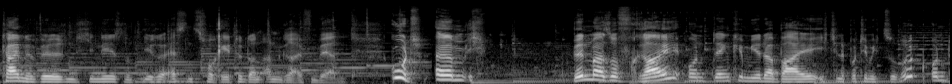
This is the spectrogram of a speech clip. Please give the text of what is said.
keine wilden Chinesen und ihre Essensvorräte dann angreifen werden. Gut, ähm, ich bin mal so frei und denke mir dabei, ich teleportiere mich zurück und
